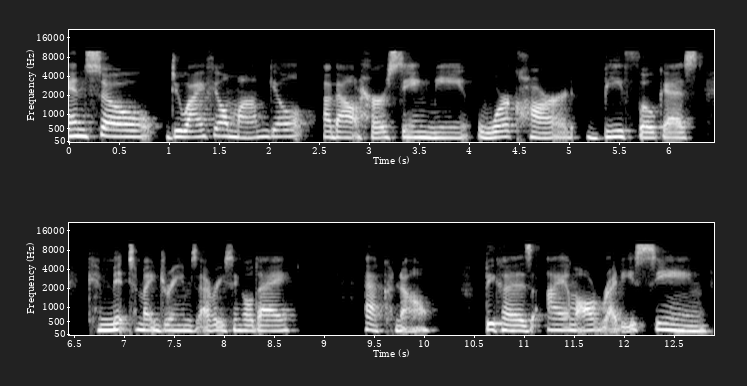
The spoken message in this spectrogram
And so, do I feel mom guilt about her seeing me work hard, be focused, commit to my dreams every single day? Heck no because I am already seeing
